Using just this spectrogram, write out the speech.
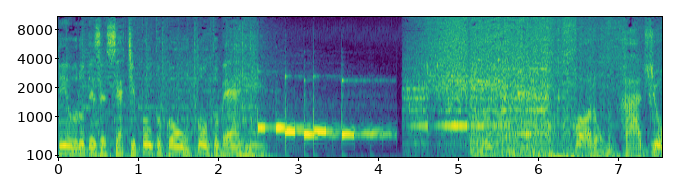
euro17.com.br. Fórum Rádio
